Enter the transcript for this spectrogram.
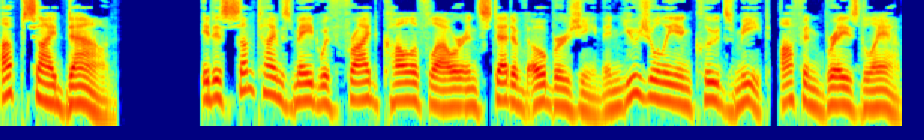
upside down. It is sometimes made with fried cauliflower instead of aubergine and usually includes meat, often braised lamb.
